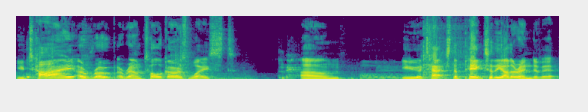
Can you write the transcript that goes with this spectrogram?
you tie a rope around Tolgar's waist. Um, you attach the pig to the other end of it.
